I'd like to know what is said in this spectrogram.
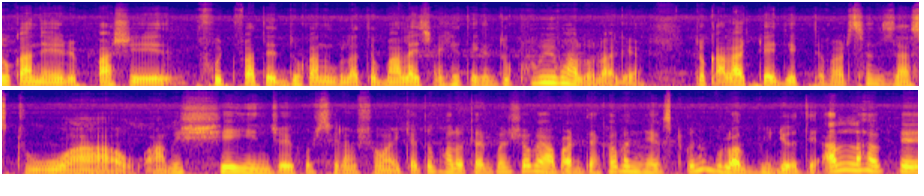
দোকানের পাশে ফুটপাতের দোকানগুলোতে মালাই চা খেতে কিন্তু খুবই ভালো লাগে। তো কালারটাই দেখতে পাচ্ছেন জাস্ট ওয়াও আমি সেই এনজয় করছিলাম সময়টা। তো ভালো থাকবেন সবাই, আবার দেখাবেন নেক্সট কোনো ব্লগ ভিডিওতে। আল্লাহ হাফেজ।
